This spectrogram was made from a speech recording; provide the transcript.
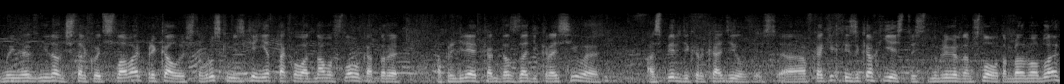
мы не- недавно читали какой-то словарь, прикалываюсь, что в русском языке нет такого одного слова, которое определяет, когда сзади красивое, а спереди крокодил. То есть, а в каких-то языках есть, то есть, например, там слово там бла-бла-бла,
